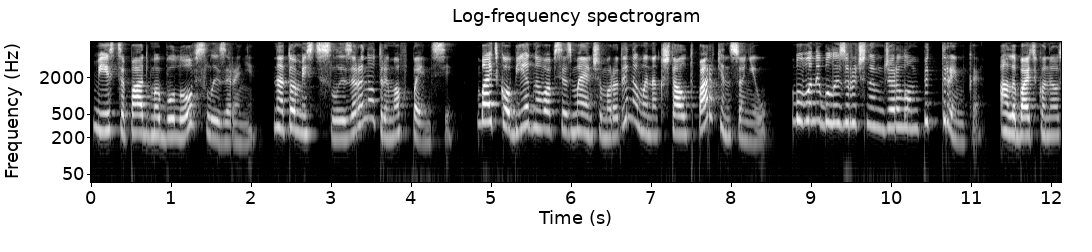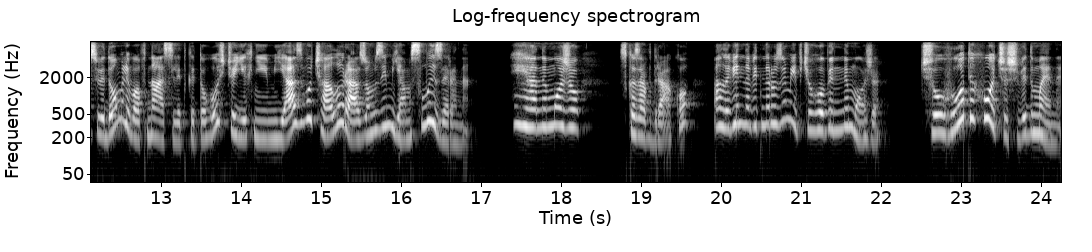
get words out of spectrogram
Місце Падми було в Слизерині. Натомість Слизерин отримав Пенсі. Батько об'єднувався з меншими родинами на кшталт Паркінсонів, бо вони були зручним джерелом підтримки. Але батько не усвідомлював наслідки того, що їхнє ім'я звучало разом з ім'ям Слизерина. Я не можу, сказав Драко, але він навіть не розумів, чого він не може. Чого ти хочеш від мене?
